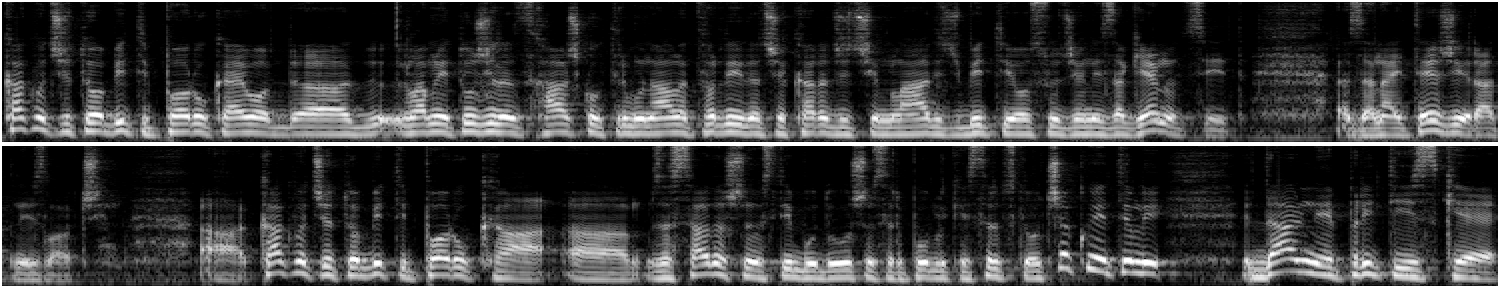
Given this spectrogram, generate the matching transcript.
Kako će to biti poruka? Evo, glavni tužilac Haškog tribunala tvrdi da će Karadžić i Mladić biti osuđeni za genocid, za najteži ratni zločin. Kakva će to biti poruka za sadašnjost i budućnost Republike Srpske? Očekujete li daljne pritiske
